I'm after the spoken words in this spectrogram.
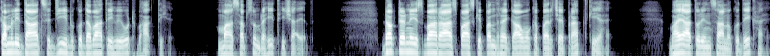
कमली दांत से जीभ को दबाते हुए उठ भागती है। माँ सब सुन रही थी शायद। डॉक्टर ने इस बार आसपास के पंद्रह गाँवों का परिचय प्राप्त किया है। भयातुर इंसानों को देखा है।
